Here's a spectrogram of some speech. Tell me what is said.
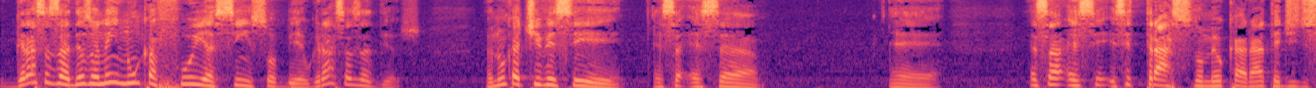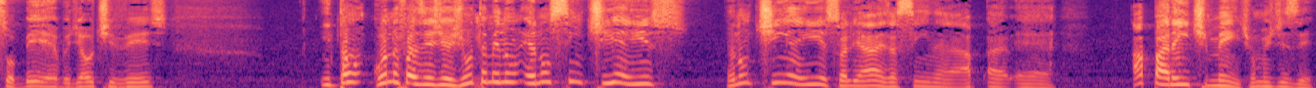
Graças a Deus eu nem nunca fui assim soberbo, graças a Deus. Eu nunca tive esse essa, essa, é, essa, esse, esse traço no meu caráter de, de soberba, de altivez. Então, quando eu fazia jejum, também não, eu não sentia isso. Eu não tinha isso, aliás, assim, né, é, aparentemente, vamos dizer.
